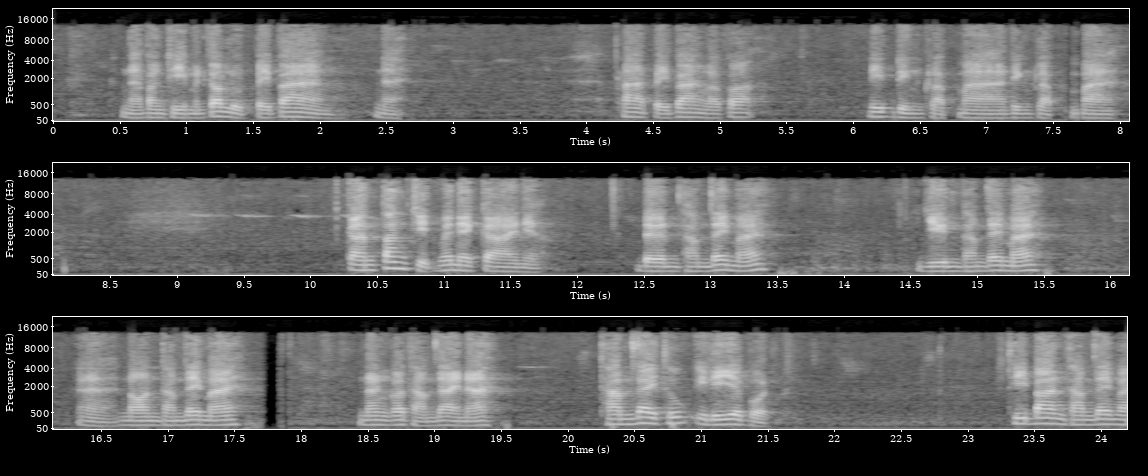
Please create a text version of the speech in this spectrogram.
ๆ นะบางทีมันก็หลุดไปบ้างนะพลาดไปบ้างเราก็รีบดึงกลับมาดึงกลับมา การตั้งจิตไว้ในกายเนี่ย เดินทำได้ไหมยืนทำได้ไหม อนอนทำได้ไหมนั่งก็ทำได้นะทำได้ทุกอิริยาบถทที่บ้านทำได้ไหม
